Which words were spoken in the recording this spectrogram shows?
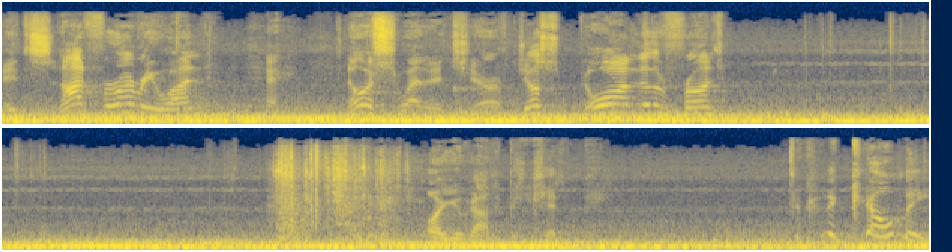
It's not for everyone. no sweating, Sheriff. Just go on to the front. Oh, you gotta be kidding me. They're gonna kill me.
